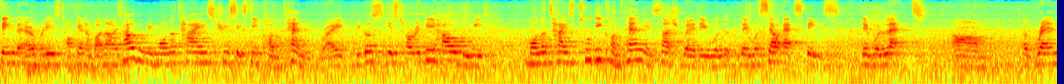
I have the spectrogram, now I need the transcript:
thing that everybody is talking about now is how do we monetize 360 content, right? Because historically, how do we monetize 2D content is such where they will they will sell ad space. They will let um, a brand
